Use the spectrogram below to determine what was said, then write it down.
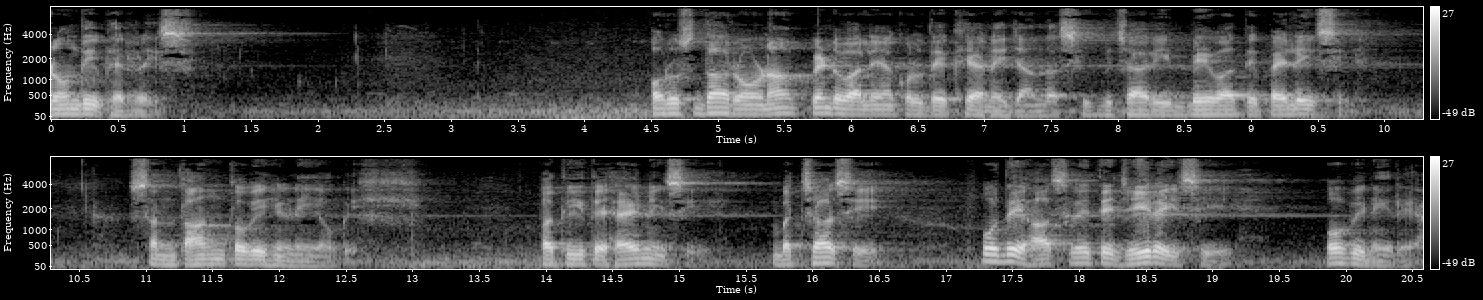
ਰੋਂਦੀ ਫਿਰ ਰਹੀ ਸੀ। ਔਰ ਉਸ ਦਾ ਰੋਣਾ ਪਿੰਡ ਵਾਲਿਆਂ ਕੋਲ ਦੇਖਿਆ ਨਹੀਂ ਜਾਂਦਾ ਸੀ। ਵਿਚਾਰੀ ਬੇਵਾ ਤੇ ਪਹਿਲੇ ਹੀ ਸੀ। ਸੰਤਾਨ ਤੋਂ ਵੀ ਹੀਣੀ ਹੋ ਗਈ। ਪਤੀ ਤੇ ਹੈ ਨਹੀਂ ਸੀ। ਬੱਚਾ ਸੀ। ਉਹਦੇ ਹਾਸਰੇ ਤੇ ਜੀ ਰਹੀ ਸੀ। ਉਹ ਵੀ ਨਹੀਂ ਰਿਹਾ।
